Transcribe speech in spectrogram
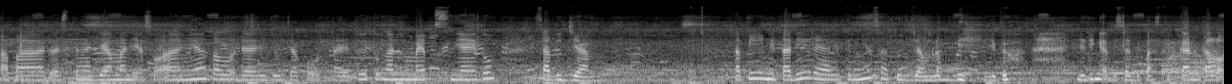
apa dua setengah jaman ya. Soalnya kalau dari Jogja kota itu hitungan mapsnya itu satu jam. Tapi ini tadi realitinya satu jam lebih gitu. Jadi nggak bisa dipastikan kalau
